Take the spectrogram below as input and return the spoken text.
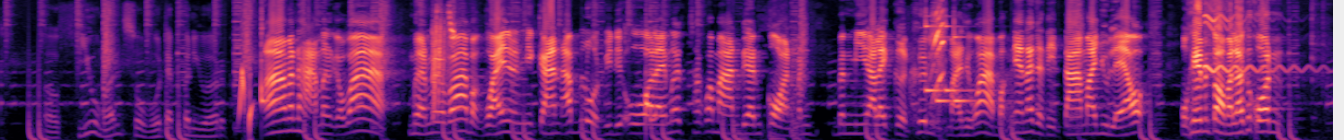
uh, few months. So what happened your อ่ามันถามเหมือนกับว่าเหมือนเหมือนกับว่าบักไว้เนี่ยมันมีการอัปโหลดวิดีโออะไรเมื่อสักประมาณเดือนก่อนมันมันมีอะไรเกิดขึ้น หมายถึงว่าบักเนี่ยน่าจะติดตามมาอยู่แล้ว โอเคมันตอบมาแล้วทุกคน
